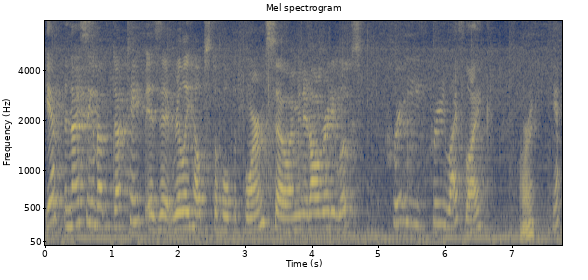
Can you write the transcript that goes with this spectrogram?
Yeah, the nice thing about the duct tape is it really helps to hold the form. So I mean, it already looks pretty pretty lifelike. All right, Yeah.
